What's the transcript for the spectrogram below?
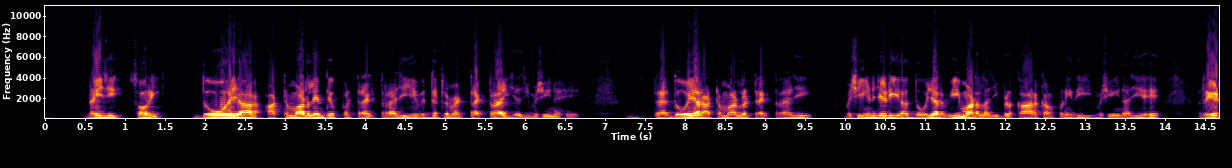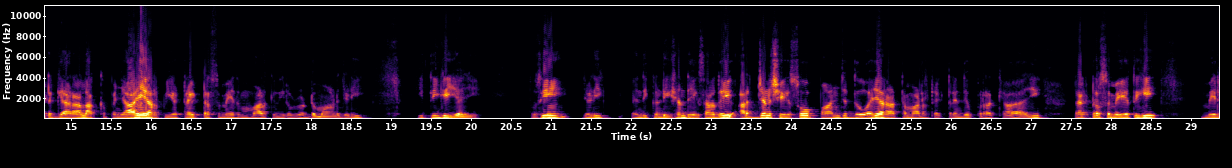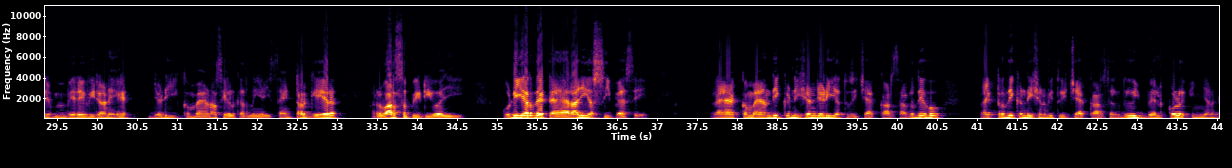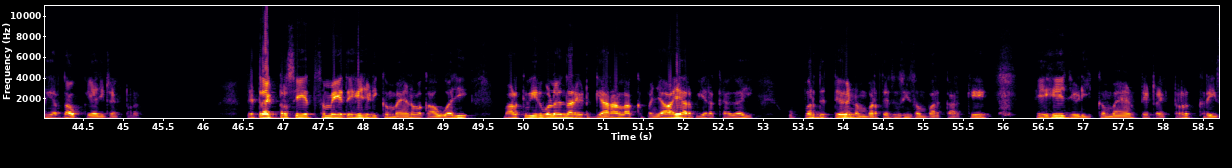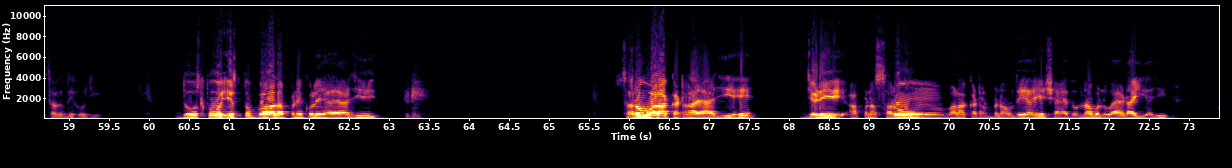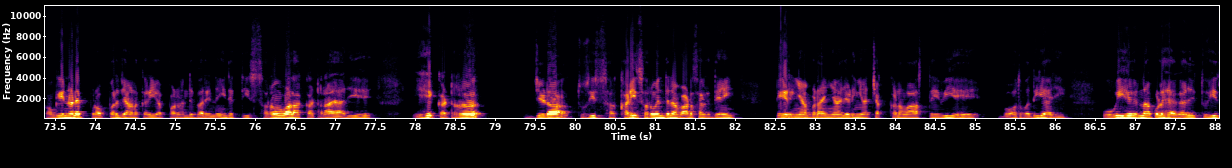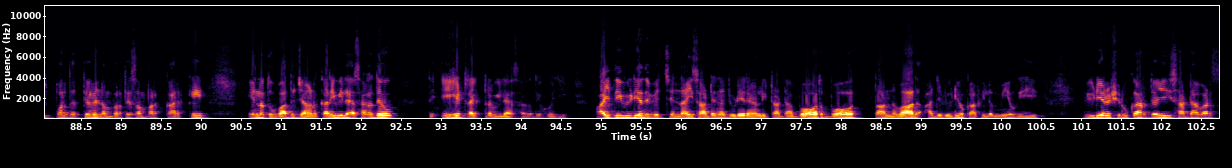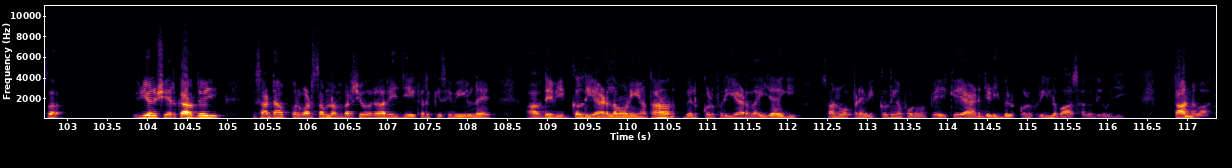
ਨਹੀਂ ਜੀ ਸੌਰੀ 2008 ਮਾਡਲ ਇਹਦੇ ਉੱਪਰ ਟਰੈਕਟਰ ਹੈ ਜੀ। ਇਹ ਵਿਦ ਟਰੈਕਟਰ ਆਈ ਹੈ ਜੀ ਮਸ਼ੀਨ ਇਹ। ਟਰੈ- 2008 ਮਾਡਲ ਟਰੈਕਟਰ ਹੈ ਜੀ। ਮਸ਼ੀਨ ਜਿਹੜੀ ਆ 2020 ਮਾਡਲ ਆ ਜੀ। ਬਲਕਾਰ ਕੰਪਨੀ ਦੀ ਮਸ਼ੀਨ ਆ ਜੀ ਇਹ। ਰੇਟ 11 ਲੱਖ 50 ਹਜ਼ਾਰ ਰੁਪਏ ਟਰੈਕਟਰ ਸਮੇਤ ਮਾਲਕ ਵੀਰ ਵੱਲੋਂ ਡਿਮਾਂਡ ਜਿਹੜੀ ਕੀਤੀ ਗਈ ਹੈ ਜੀ। ਤੁਸੀਂ ਜਿਹੜੀ ਇਹਦੀ ਕੰਡੀਸ਼ਨ ਦੇਖ ਸਕਦੇ ਹੋ ਜੀ ਅਰਜਨ 605 2008 ਮਾਡਲ ਟਰੈਕਟਰ ਇਹਦੇ ਉੱਪਰ ਰੱਖਿਆ ਹੋਇਆ ਜੀ। ਟਰੈਕਟਰ ਸਮੇਤ ਹੀ ਮੇਰੇ ਮੇਰੇ ਵੀਰਾਂ ਨੇ ਇਹ ਜਿਹੜੀ ਕੰਬਾਈਨ ਆ ਸੇਲ ਕਰਨੀ ਹੈ ਜੀ। ਸੈਂਟਰ ਗੇਅਰ ਰਿਵਰਸ ਪੀਟੀਓ ਹੈ ਜੀ। ਗੁੱਡੀਅਰ ਦੇ ਟਾਇਰ ਆ ਜੀ 80 ਪੈਸੇ। ਟਰੈਕ ਕੰਬਾਈਨ ਦੀ ਕੰਡੀਸ਼ਨ ਜਿਹੜੀ ਆ ਤੁਸੀਂ ਚੈੱਕ ਕਰ ਸਕਦੇ ਹੋ। ਟਰੈਕਟਰ ਦੀ ਕੰਡੀਸ਼ਨ ਵੀ ਤੁਸੀਂ ਚੈੱਕ ਕਰ ਸਕਦੇ ਹੋ ਜੀ। ਬਿਲਕੁਲ ਇੰਜਨ ਗੇਅਰ ਤਾਂ ਓਕੇ ਆ ਜੀ ਟਰੈਕਟਰ ਤੇ ਟਰੈਕਟਰ ਸੇਤ ਸਮੇਤ ਇਹ ਜਿਹੜੀ ਕੰਬਾਈਨ ਵਿਕਾਊ ਆ ਜੀ। ਮਾਲਕ ਵੀਰ ਵੱਲੋਂ ਇਹਦਾ ਰੇਟ 11 ਲੱਖ 50 ਹਜ਼ਾਰ ਰੁਪਏ ਰੱਖਿਆ ਗਿਆ ਜੀ। ਉੱਪਰ ਦਿੱਤੇ ਹੋਏ ਨੰਬਰ ਤੇ ਤੁਸੀਂ ਸੰਪਰਕ ਕਰਕੇ ਇਹ ਜਿਹੜੀ ਕੰਬਾਈਨ ਤੇ ਟਰੈਕਟਰ ਖਰੀਦ ਸਕਦੇ ਹੋ ਜੀ। ਦੋਸਤੋ, ਇਸ ਤੋਂ ਬਾਅਦ ਆਪਣੇ ਕੋਲੇ ਆਇਆ ਜੀ। ਸਰੋਂ ਵਾਲਾ ਕਟਰ ਆਇਆ ਜੀ ਇਹ। ਜਿਹੜੇ ਆਪਣਾ ਸਰੋਂ ਵਾਲਾ ਕਟਰ ਬਣਾਉਂਦੇ ਆ ਇਹ, ਸ਼ਾਇਦ ਉਹਨਾਂ ਵੱਲੋਂ ਐਡ ਆਈ ਹੈ ਜੀ। ਕਿਉਂਕਿ ਇਹਨਾਂ ਨੇ ਪ੍ਰੋਪਰ ਜਾਣਕਾਰੀ ਆਪਾਂ ਨੂੰ ਇਹਦੇ ਬਾਰੇ ਨਹੀਂ ਦਿੱਤੀ। ਸਰੋਂ ਵਾਲਾ ਕਟਰ ਆਇਆ ਜੀ ਇਹ। ਇਹ ਕਟਰ ਜਿਹੜਾ ਤੁਸੀਂ ਸ- ਖੜੀ ਸਰੋਂ ਇਹਦੇ ਨਾਲ ਵੱਢ ਸਕਦੇ ਹਾਂ ਜੀ। ਢੇਰੀਆਂ ਬਣਾਈਆਂ ਜਿਹੜੀਆਂ ਚੱਕਣ ਵਾਸਤੇ ਵੀ ਇਹ ਬਹੁਤ ਵਧੀਆ ਜੀ। ਉਹ ਵੀ ਇਹਨਾਂ ਕੋਲ ਹੈਗਾ ਜੀ। ਤੁਸੀਂ ਉੱਪਰ ਦਿੱਤੇ ਹੋਏ ਨੰਬਰ ਤੇ ਸੰਪਰਕ ਕਰਕੇ ਇਹਨਾਂ ਤੋਂ ਵੱਧ ਜਾਣਕਾਰੀ ਵੀ ਲੈ ਸਕਦੇ ਹੋ ਤੇ ਇਹ ਟਰੈਕਟਰ ਵੀ ਲੈ ਸਕਦੇ ਹੋ ਜੀ। ਅੱਜ ਦੀ ਵੀਡੀਓ ਦੇ ਵਿੱਚ ਇੰਨਾ ਹੀ। ਸਾਡੇ ਨਾਲ ਜੁੜੇ ਰਹਿਣ ਲਈ ਤੁਹਾਡਾ ਬਹੁਤ ਬਹੁਤ ਧੰਨਵਾਦ। ਅੱਜ ਵੀਡੀਓ ਕਾਫੀ ਲੰਮੀ ਹੋ ਗਈ ਜੀ। ਵੀਡੀਓ ਨੂੰ ਸ਼ੁਰੂ ਕਰ ਦਿਓ ਜੀ। ਸਾਡਾ WhatsApp ਵੀਡੀਓ ਨੂੰ ਸ਼ੇਅਰ ਕਰ ਦਿਓ ਜੀ। ਸਾਡਾ ਉੱਪਰ ਵਟਸਐਪ ਨੰਬਰ ਸ਼ੋ ਰਿਹਾ ਜੀ ਜੇਕਰ ਕਿਸੇ ਵੀਲ ਨੇ ਆਪਦੇ ਵਹੀਕਲ ਦੀ ਐਡ ਲਵਾਉਣੀ ਆ ਤਾਂ ਬਿਲਕੁਲ ਫ੍ਰੀ ਐਡ ਲਾਈ ਜਾਏਗੀ। ਸਾਨੂੰ ਆਪਣੇ ਵਹੀਕਲ ਦੀਆਂ ਫੋਟੋਆਂ ਭੇਜ ਕੇ ਐਡ ਜਿਹੜੀ ਬਿਲਕੁਲ ਫ੍ਰੀ ਲਵਾ ਸਕਦੇ ਹੋ ਜੀ। ਧੰਨਵਾਦ।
